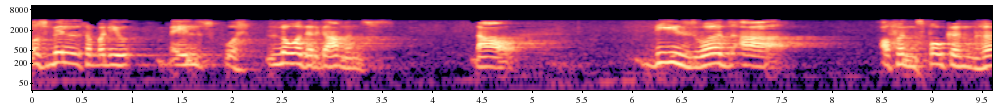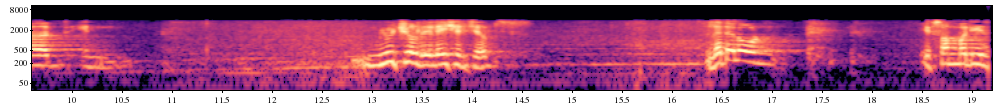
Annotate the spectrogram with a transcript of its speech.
Musbil, somebody who males who lower their garments. Now, these words are often spoken, heard in mutual relationships, let alone if somebody's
